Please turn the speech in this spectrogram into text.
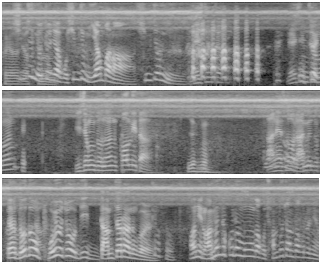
보여줬으면 심정이 어떠냐고 심정 이 양반아 심정이 내 심정 내 심정은 이 정도는 껌이다. 이 정도. 안에서 라면도 끓여 야 너도 보여줘 네 남자라는 걸 필요 없어. 아니 라면도 끓여 먹는다고 잠도 잔다 그러냐.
